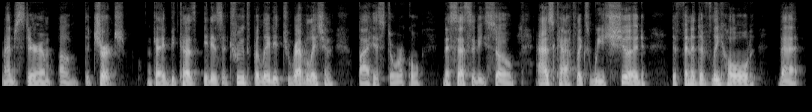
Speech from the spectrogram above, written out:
magisterium of the church okay, because it is a truth related to revelation by historical necessity. So, as Catholics, we should definitively hold that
